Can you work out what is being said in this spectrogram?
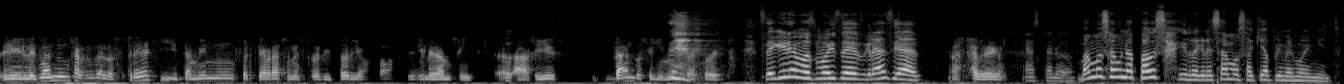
Eh, les mando un saludo a los tres y también un fuerte abrazo a nuestro auditorio. Vamos a seguirle dando, a, a seguir dando seguimiento a todo esto. Seguiremos, Moisés. Gracias. Hasta luego. Hasta luego. Vamos a una pausa y regresamos aquí a Primer Movimiento.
